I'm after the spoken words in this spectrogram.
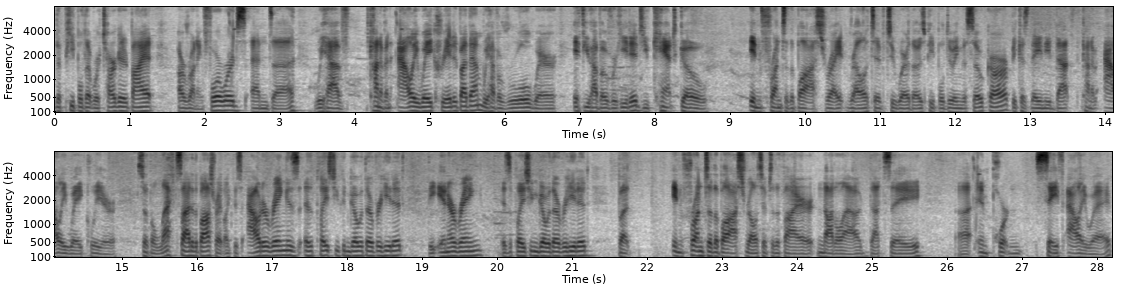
the people that were targeted by it are running forwards. And uh, we have kind of an alleyway created by them. We have a rule where if you have overheated, you can't go in front of the boss, right, relative to where those people doing the soak are, because they need that kind of alleyway clear. So the left side of the boss, right, like this outer ring is a place you can go with overheated. The inner ring is a place you can go with overheated, but in front of the boss relative to the fire, not allowed. That's a uh, important safe alleyway.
